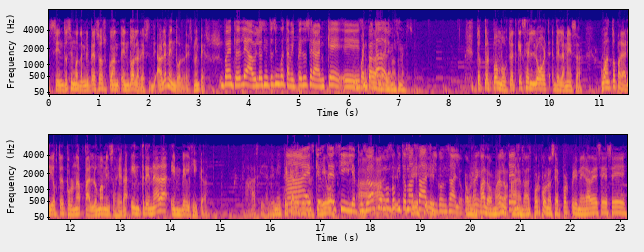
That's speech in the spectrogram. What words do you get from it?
150 mil pesos en dólares. Hábleme en dólares, no en pesos. Bueno, entonces le hablo, 150 mil pesos serán que eh, 50, dólares, más o menos. Doctor Pombo, usted que es el Lord de la mesa, ¿cuánto pagaría usted por una paloma mensajera entrenada en Bélgica? Ah, es que ya le mete Ah, es que usted sí, le puso a Pombo un poquito más fácil, Gonzalo. A una paloma, no, además por conocer por primera vez ese,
